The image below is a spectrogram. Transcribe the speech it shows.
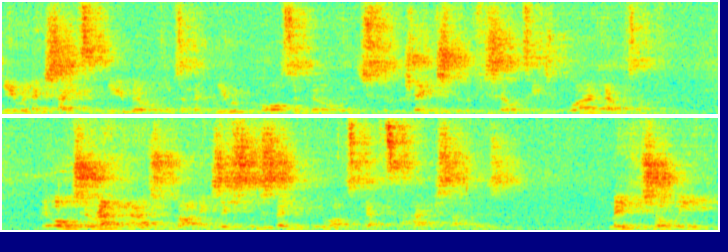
new and exciting new buildings and the new important buildings to change to the facilities we work out of, it also recognises we've got an existing state we want to get to the higher standards, making sure we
